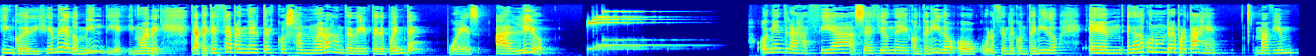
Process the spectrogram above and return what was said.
5 de diciembre de 2019. ¿Te apetece aprender tres cosas nuevas antes de irte de puente? Pues al lío. Hoy mientras hacía selección de contenido o curación de contenido, em, he dado con un reportaje más bien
